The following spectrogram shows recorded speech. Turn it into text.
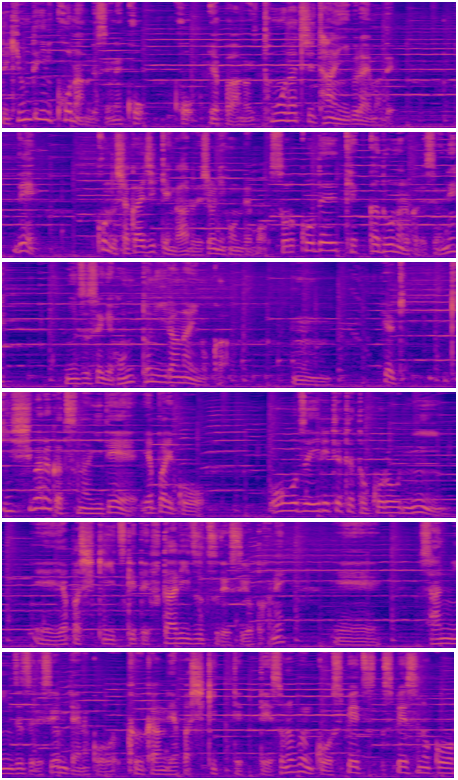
で、基本的に子なんですよね。子。子。やっぱあの、友達単位ぐらいまで。で、今度社会実験があるでしょ日本でもそこで結果どうなるかですよね人数制限本当にいらないのか。うん。いやきしばらくはつなぎでやっぱりこう大勢入れてたところに、えーやっぱ敷居つけて2人ずつですよとかね、え3人ずつですよみたいなこう空間でやっぱ仕切ってってその分こうスペーススペースのこ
